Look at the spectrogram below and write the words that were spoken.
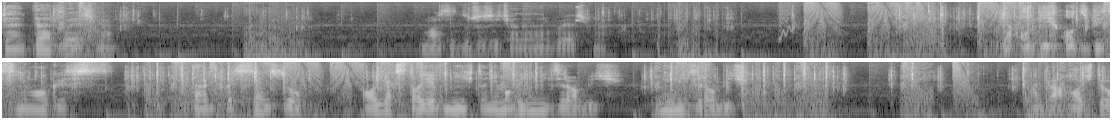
Denerwujesz mnie. Masz za dużo życia, denerwujesz mnie. Ja od nich odbiec nie mogę. Tak bez sensu. O, jak stoję w nich, to nie mogę nic zrobić. Nie nic zrobić. Dobra, chodź tu,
